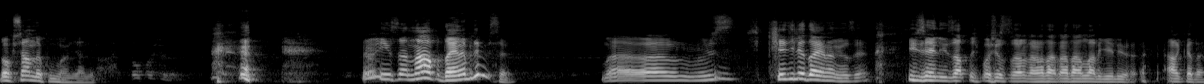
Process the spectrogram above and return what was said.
90'la kullanacaksın diyorlar. İnsan ne yap? Dayanabilir misin? Aa, Biz kediyle dayanamıyoruz ya. 150-160 başı sonra radar, radarlar geliyor arkadan.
